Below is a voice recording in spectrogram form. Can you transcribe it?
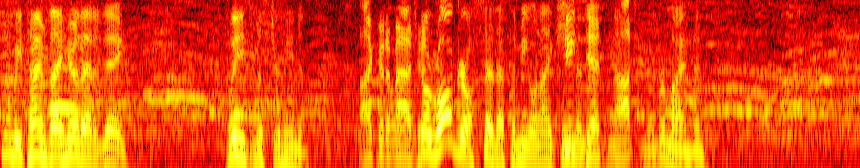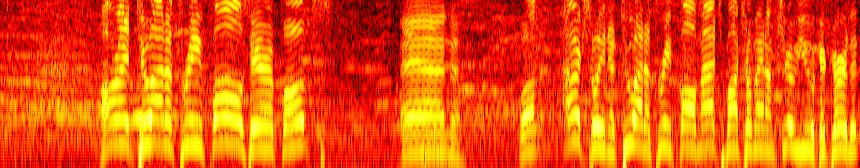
How many times I hear that a day? Please, Mr. Heenan. I could imagine. The Raw girl said that to me when I came she in. did not. Never mind then. All right, two out of three falls here, folks. And, well, actually, in a two out of three fall match, Macho Man, I'm sure you concur that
